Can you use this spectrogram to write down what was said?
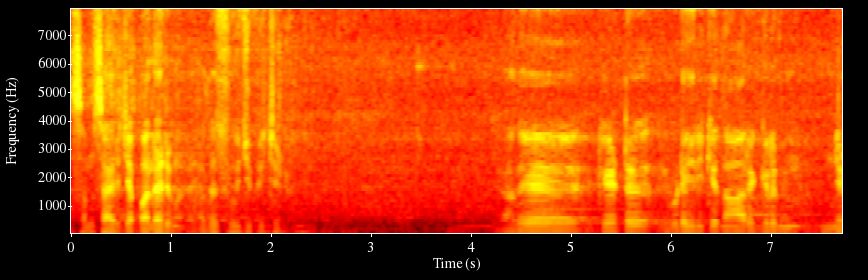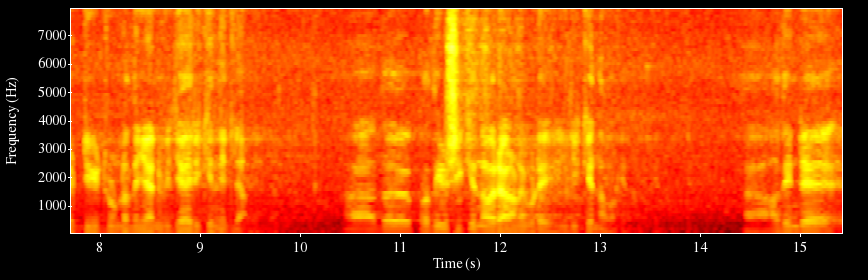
സംസാരിച്ച പലരും അത് സൂചിപ്പിച്ചിട്ടുണ്ട്. അത് കേട്ട് ഇവിടെ ഇരിക്കുന്ന ആരെങ്കിലും ഞെട്ടിയിട്ടുണ്ടെന്ന് ഞാൻ വിചാരിക്കുന്നില്ല. അത് പ്രതീക്ഷിക്കുന്നവരാണ് ഇവിടെ ഇരിക്കുന്നവർ. അതിന്റെ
